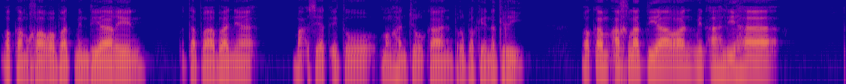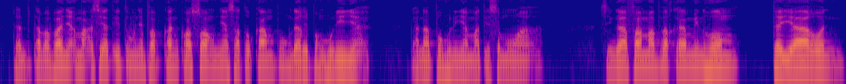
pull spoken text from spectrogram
Wakam kharabat min diarin. Betapa banyak maksiat itu menghancurkan berbagai negeri. Wakam akhlat diaran min ahliha. Dan betapa banyak maksiat itu menyebabkan kosongnya satu kampung dari penghuninya. Karena penghuninya mati semua. Sehingga fama baka minhum dayarun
